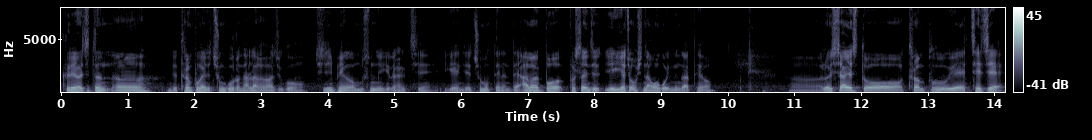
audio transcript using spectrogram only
그래 어쨌든 어 이제 트럼프가 이제 중국으로 날아가 가지고 시진핑하고 무슨 얘기를 할지 이게 이제 주목되는데 아마 뭐 벌써 이제 얘기가 조금씩 나오고 있는 것 같아요. 어 러시아에서도 트럼프의 제재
